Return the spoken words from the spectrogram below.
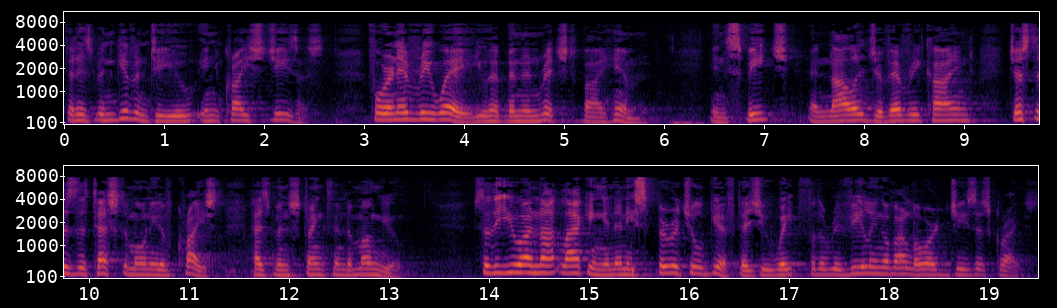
that has been given to you in Christ Jesus for in every way you have been enriched by him, in speech and knowledge of every kind, just as the testimony of Christ has been strengthened among you, so that you are not lacking in any spiritual gift as you wait for the revealing of our Lord Jesus Christ.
